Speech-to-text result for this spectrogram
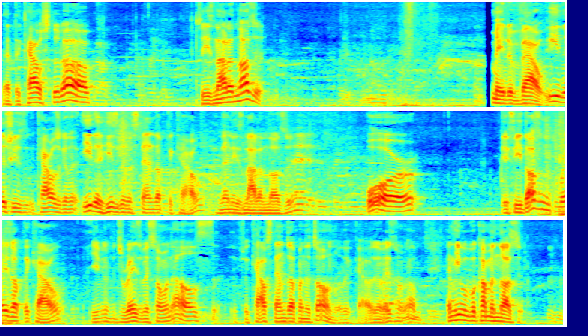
that the cow stood up, so he's not a nazir. Made a vow. Either she's the cow is gonna either he's gonna stand up the cow, and then he's not a nazir, or if he doesn't raise up the cow, even if it's raised by someone else, if the cow stands up on its own, or the cow is raised by someone else, then he will become a nazir. Mm-hmm.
